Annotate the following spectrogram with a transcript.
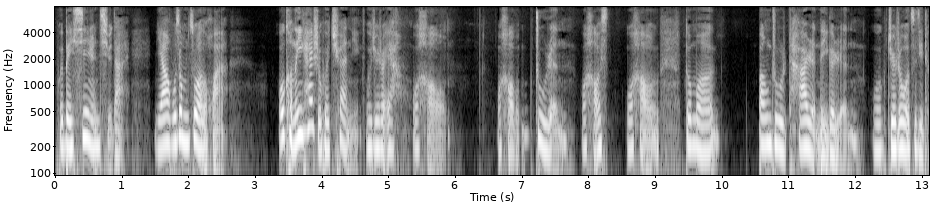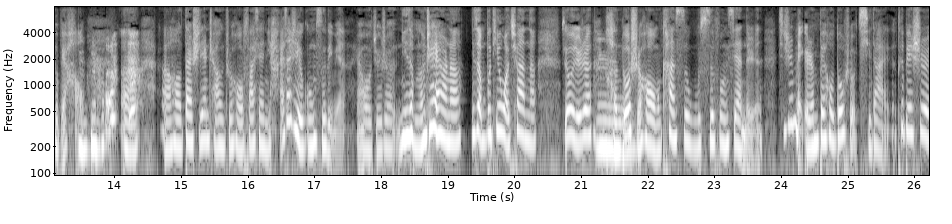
会被新人取代。你要不这么做的话，我可能一开始会劝你。我觉得，哎呀，我好，我好助人，我好，我好多么帮助他人的一个人。我觉着我自己特别好，嗯。然后，但时间长了之后，发现你还在这个公司里面。然后，我觉着你怎么能这样呢？你怎么不听我劝呢？所以，我觉着很多时候，我们看似无私奉献的人，其实每个人背后都是有期待的。特别是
